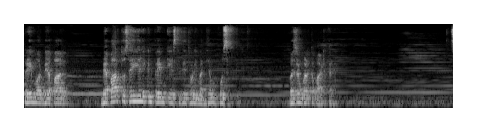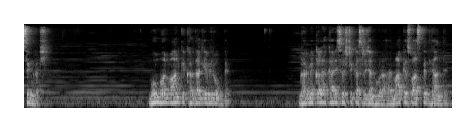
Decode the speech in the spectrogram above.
प्रेम और व्यापार व्यापार तो सही है लेकिन प्रेम की स्थिति थोड़ी मध्यम हो सकती है। बजरंग बाण का पाठ करें। सिंह राशि। भूम भवन वाहन की खरीदारी भी रोक दें। घर में कलहकारी सृष्टि का सृजन हो रहा है। माँ के स्वास्थ्य पे ध्यान दें।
